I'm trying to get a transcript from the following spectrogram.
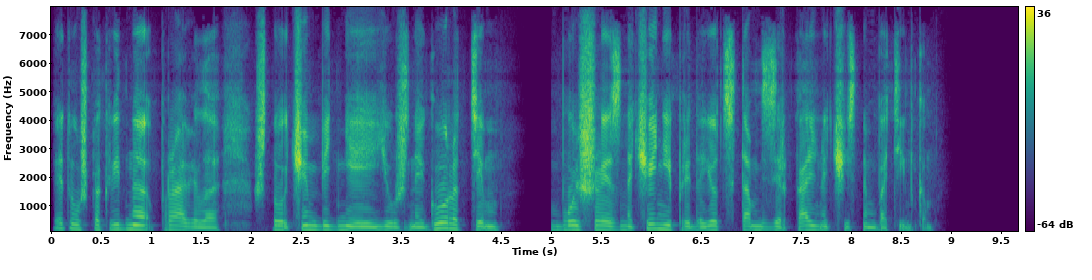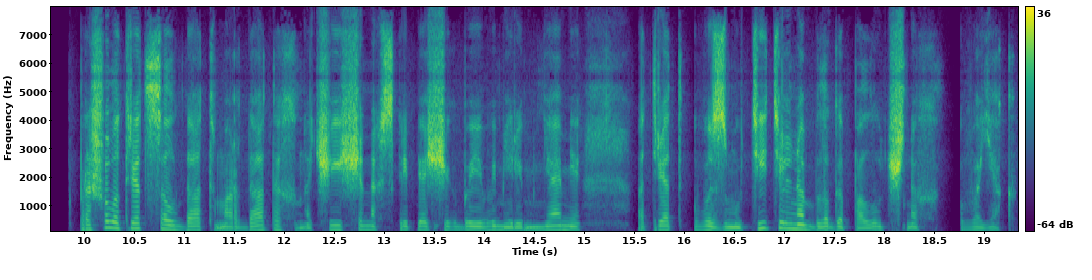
Это уж, как видно, правило, что чем беднее южный город, тем большее значение придается там зеркально чистым ботинкам. Прошел отряд солдат, мордатых, начищенных, скрипящих боевыми ремнями, отряд возмутительно благополучных вояк.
